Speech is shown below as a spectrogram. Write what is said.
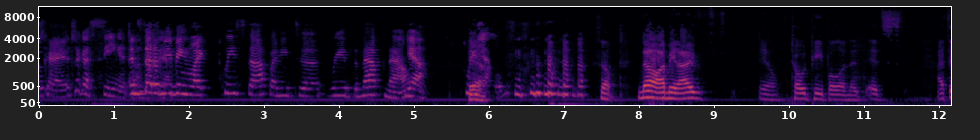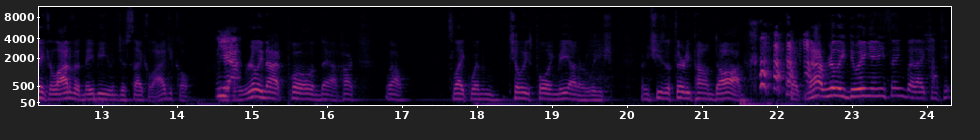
took- okay." It took us seeing it. to Instead of me being like, "Please stop. I need to read the map now." Yeah. please. Yeah. So no, I mean I've you know towed people, and it, it's I think a lot of it maybe even just psychological. Yeah. you're really not pulling that hard. Well, it's like when Chili's pulling me on her leash. I mean, she's a 30 pound dog. It's like not really doing anything, but I can. T-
